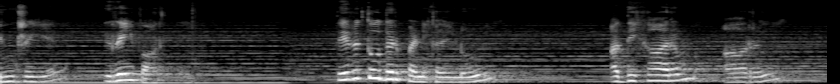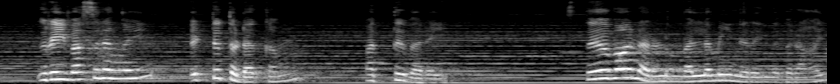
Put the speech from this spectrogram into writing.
இன்றைய இறைவார்த்தை. திருத்தூதர் பணிகள் நூல் அதிகாரம் ஆறு இறைவசனங்கள் எட்டு தொடக்கம் பத்து வரை. ஸ்தேவான் அருளும் வல்லமை நிறைந்தவராய்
